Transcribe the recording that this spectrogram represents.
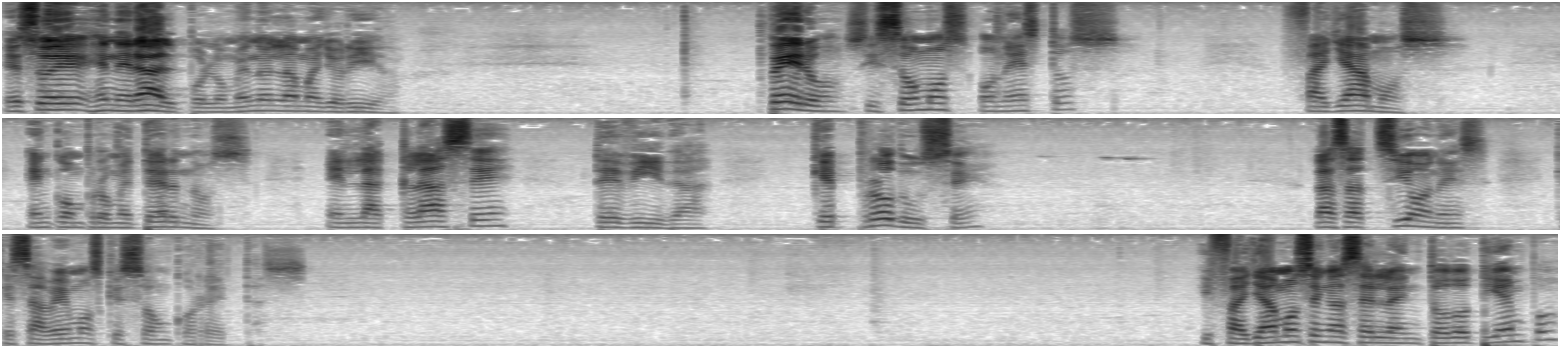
Eso es general, por lo menos en la mayoría. Pero si somos honestos, fallamos en comprometernos en la clase de vida que produce las acciones que sabemos que son correctas. Y fallamos en hacerla en todo tiempo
